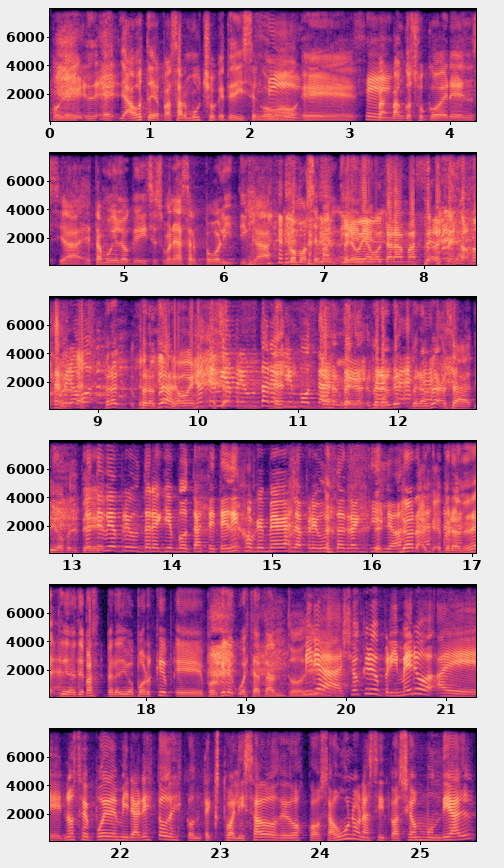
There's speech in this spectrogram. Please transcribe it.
porque eh, a vos te debe pasar mucho que te dicen como Sí, eh, sí. ba- banco su coherencia, está muy bien lo que dice, su manera de hacer política, cómo se mantiene. pero voy a votar a Massa. Pero, Pero vos- pero- pero claro. No te voy a preguntar a quién votaste. Pero, pero- pero claro, o sea, digo, No te voy a preguntar a quién votaste, te dejo que me hagas la pregunta tranquilo. No, no, pero, te pasa- pero digo, ¿por qué, eh, ¿por qué le cuesta tanto? Mira, yo creo primero eh, no se puede mirar esto descontextualizados de dos cosas. Uno, una situación mundial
